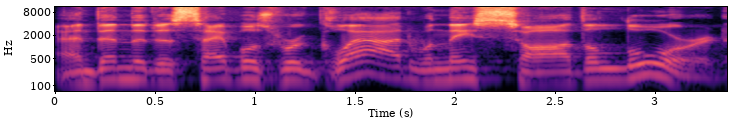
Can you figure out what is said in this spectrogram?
And then the disciples were glad when they saw the Lord.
